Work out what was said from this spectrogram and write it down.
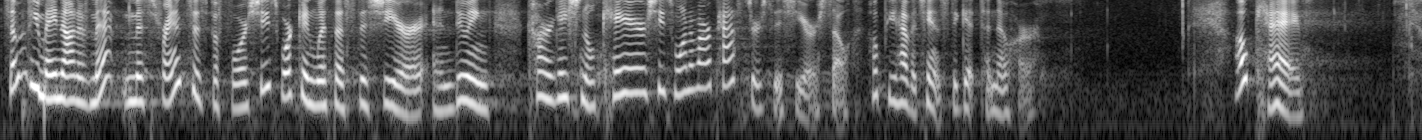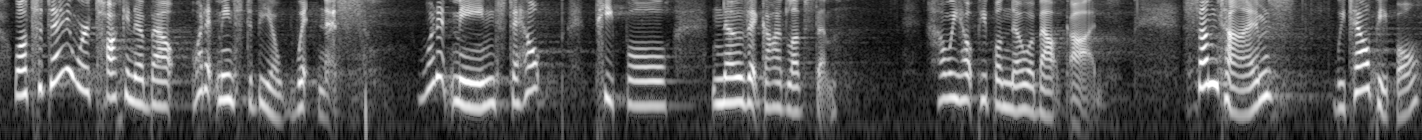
Some of you may not have met Miss Francis before. She's working with us this year and doing congregational care. She's one of our pastors this year, so hope you have a chance to get to know her. Okay. Well, today we're talking about what it means to be a witness, what it means to help people know that God loves them, how we help people know about God. Sometimes we tell people,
